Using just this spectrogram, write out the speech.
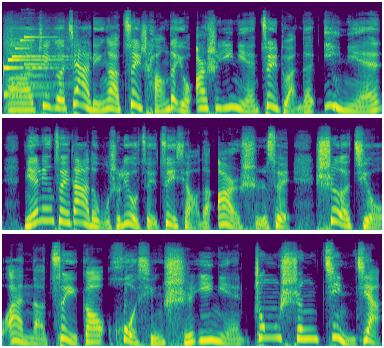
啊，这个驾龄啊，最长的有二十一年，最短的一年，年龄最大的五十六岁，最小的二十岁。涉酒案呢，最高获刑十一年，终生禁驾，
